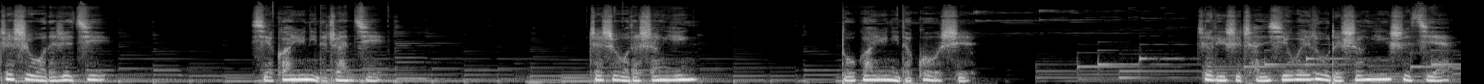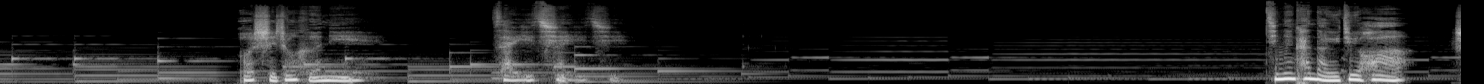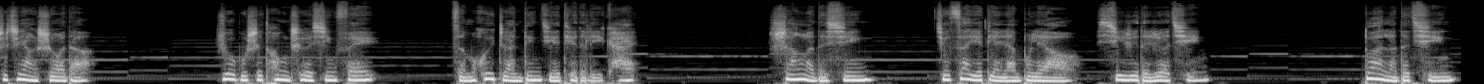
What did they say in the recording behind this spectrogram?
这是我的日记，写关于你的传记。这是我的声音，读关于你的故事。这里是晨曦微露的声音世界，我始终和你在一起。今天看到一句话。是这样说的：若不是痛彻心扉，怎么会斩钉截铁的离开？伤了的心，就再也点燃不了昔日的热情；断了的情，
